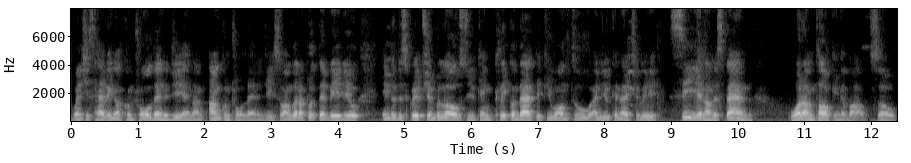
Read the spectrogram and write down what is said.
when she's having a controlled energy and an uncontrolled energy. So I'm gonna put that video in the description below so you can click on that if you want to and you can actually see and understand what I'm talking about. So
